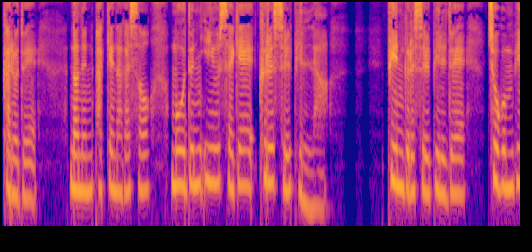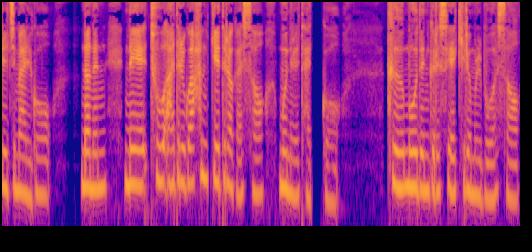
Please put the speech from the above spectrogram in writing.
가로되 너는 밖에 나가서 모든 이웃에게 그릇을 빌라. 빈 그릇을 빌되 조금 빌지 말고 너는 내 두 아들과 함께 들어가서 문을 닫고 그 모든 그릇에 기름을 부어서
